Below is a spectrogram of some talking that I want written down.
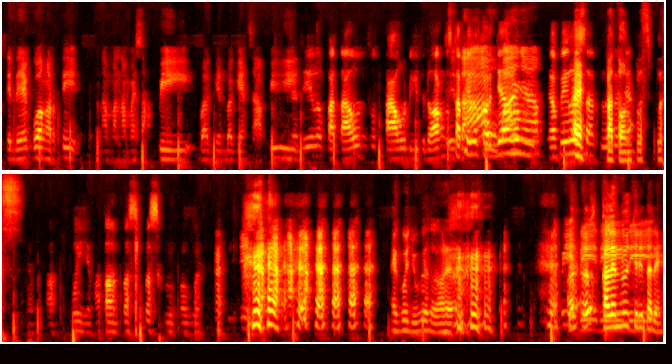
Setidaknya gua ngerti nama-nama sapi bagian-bagian sapi. Jadi lu 4 tahun tuh tahu gitu doang terus Ya, tapi lu tahu kerja banyak. tapi lu eh saat lu 4 tahun plus plus. Oh iya 4 tahun plus plus gue lupa gue eh gue juga soalnya tapi di- kalian di- dulu di- cerita deh.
